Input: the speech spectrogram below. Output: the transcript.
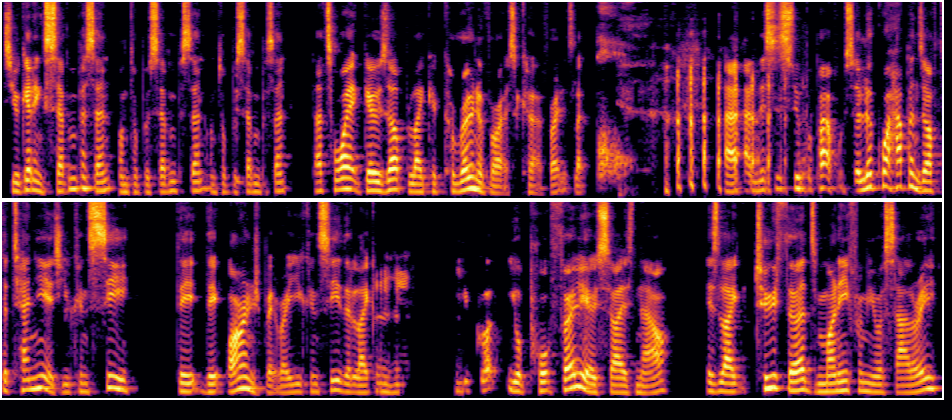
So you're getting seven percent on top of seven percent on top of seven percent. That's why it goes up like a coronavirus curve, right? It's like uh, and this is super powerful. So look what happens after 10 years. You can see the the orange bit, right? You can see that like mm-hmm. you've got your portfolio size now is like two thirds money from your salary,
